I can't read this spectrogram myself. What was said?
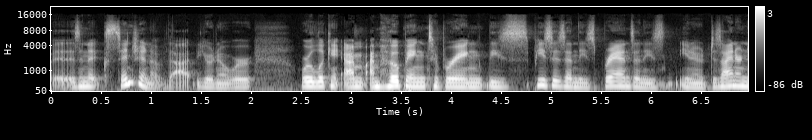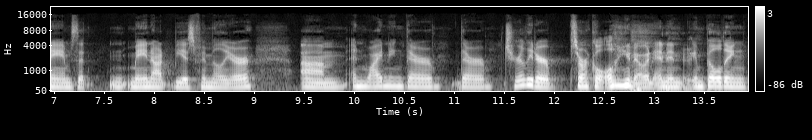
is an extension of that. You know, we're we're looking I'm, I'm hoping to bring these pieces and these brands and these you know designer names that may not be as familiar um, and widening their their cheerleader circle you know and, and in, in, building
